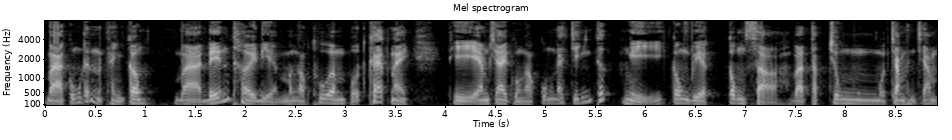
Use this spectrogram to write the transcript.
và cũng rất là thành công và đến thời điểm mà Ngọc thu âm podcast này thì em trai của Ngọc cũng đã chính thức nghỉ công việc công sở và tập trung 100%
